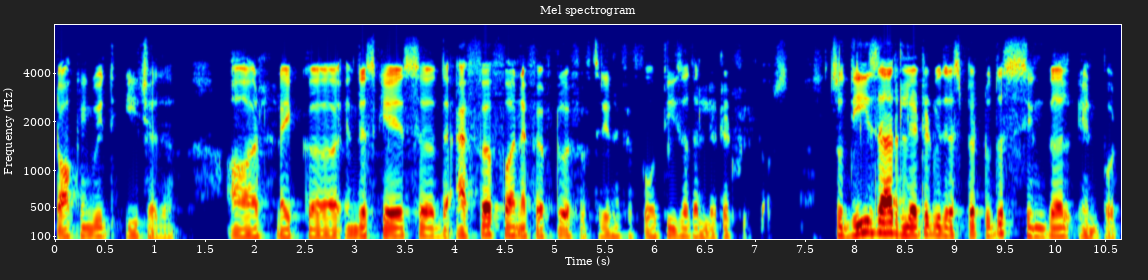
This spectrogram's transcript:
talking with each other. Or like uh, in this case uh, the ff1 ff2 ff3 and ff4 these are the related flip-flops so these are related with respect to the single input.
